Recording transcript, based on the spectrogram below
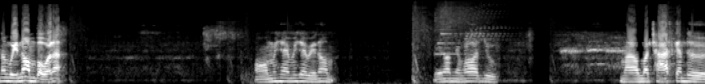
นั่นเวนอมเปล่าวะน่ะอ๋อ ไม่ใช่ไม่ใช่เวนอมเวนอมยังรอดอยู่ มาเอามาชาร์จกันเถอะ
